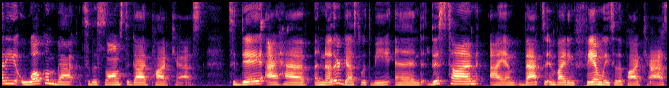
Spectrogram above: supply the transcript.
Everybody, welcome back to the Psalms to God podcast. Today, I have another guest with me, and this time I am back to inviting family to the podcast.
